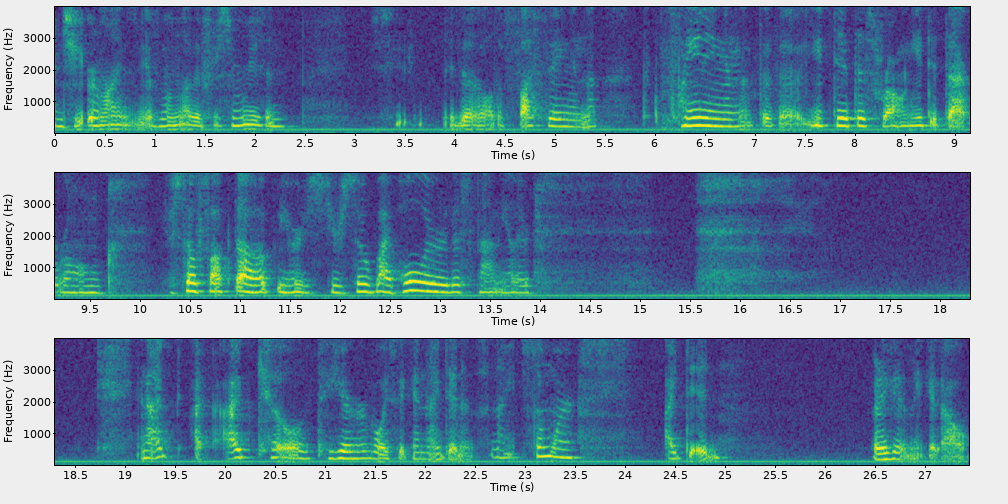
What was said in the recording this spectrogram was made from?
and she reminds me of my mother for some reason. She did all the fussing and the, the complaining and the, the, the, you did this wrong, you did that wrong, you're so fucked up, you're you're so bipolar, this that and the other. And I'd, I, I'd kill to hear her voice again. I didn't that night. Somewhere I did, but I couldn't make it out.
